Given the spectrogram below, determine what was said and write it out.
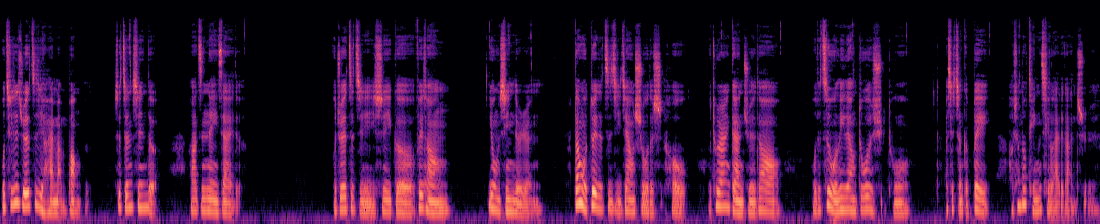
我其实觉得自己还蛮棒的，是真心的，发自内在的。我觉得自己是一个非常用心的人。当我对着自己这样说的时候，我突然感觉到我的自我力量多了许多，而且整个背好像都挺起来的感觉。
